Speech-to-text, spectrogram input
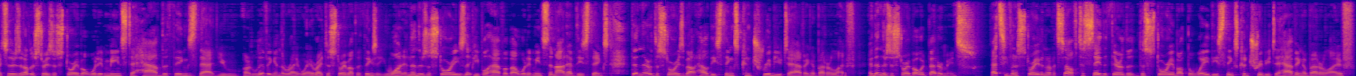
Right. So there's another story. There's a story about what it means to have the things that you are living in the right way, right? The story about the things that you want. And then there's the stories that people have about what it means to not have these things. Then there are the stories about how these things contribute to having a better life. And then there's a story about what better means. That's even a story in and of itself. To say that they're the, the story about the way these things contribute to having a better life,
